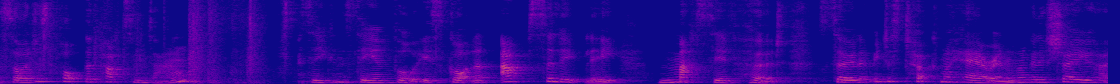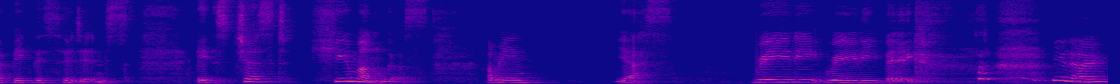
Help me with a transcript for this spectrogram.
so I just pop the pattern down so you can see in full. It's got an absolutely massive hood. So let me just tuck my hair in. I'm going to show you how big this hood is. It's just humongous. I mean, yes, really, really big, you know.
